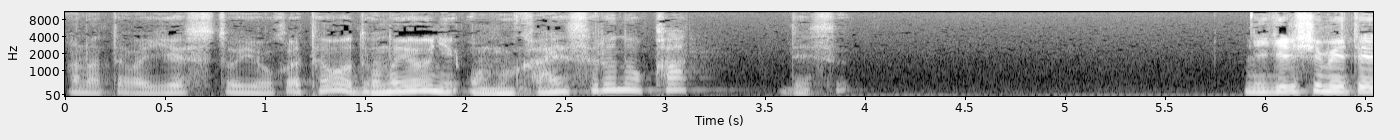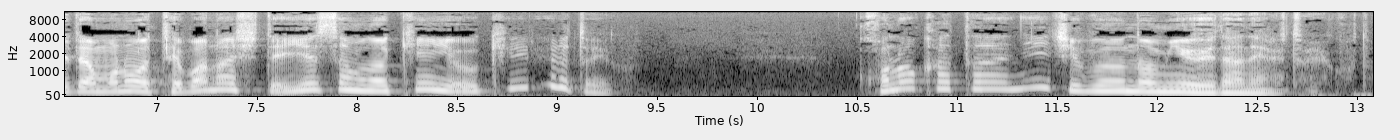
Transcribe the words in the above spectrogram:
あなたはイエスというお方をどのようにお迎えするのかです。握りしめていたものを手放してイエス様の権威を受け入れるということ。この方に自分の身を委ねるということ。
